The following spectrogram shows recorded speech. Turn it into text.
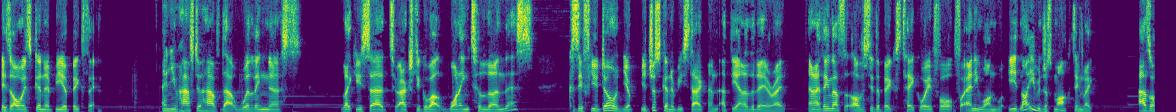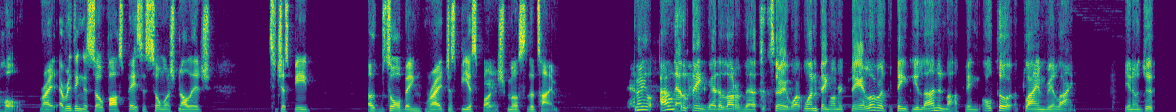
is always going to be a big thing. And you have to have that willingness, like you said, to actually go out wanting to learn this. Because if you don't, you're, you're just going to be stagnant at the end of the day, right? And I think that's obviously the biggest takeaway for, for anyone, not even just marketing, like as a whole, right? Everything is so fast paced, there's so much knowledge to just be absorbing, right? Just be a sponge yeah. most of the time. I, I also now, think that a lot of that, sorry, one thing I want to say, a lot of the things you learn in marketing also apply in real life. You know, just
